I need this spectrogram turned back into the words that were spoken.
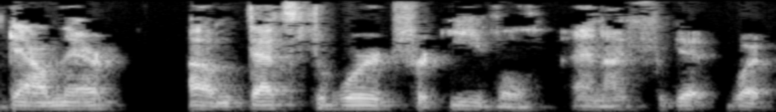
down there. Um, that's the word for evil. And I forget what,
